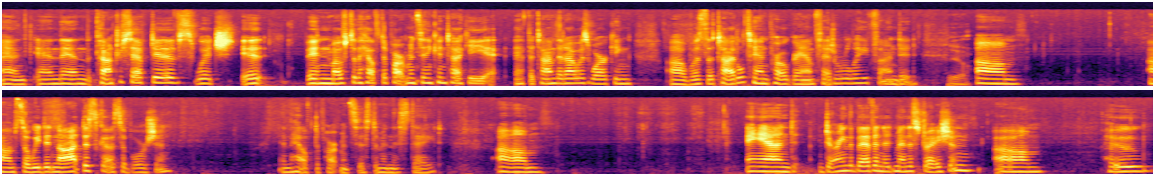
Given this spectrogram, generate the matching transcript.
and and then the contraceptives which it in most of the health departments in Kentucky at, at the time that I was working uh, was the Title X program federally funded Yeah. um, so we did not discuss abortion in the health department system in this state um, and during the Bevin administration um, who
